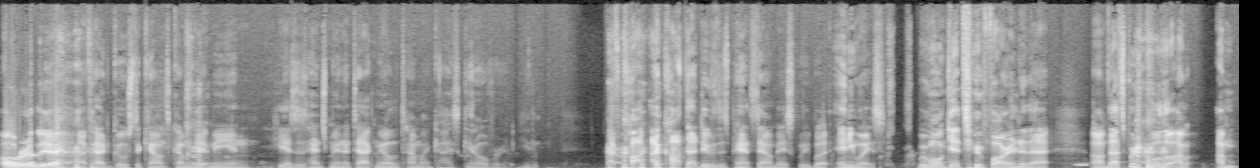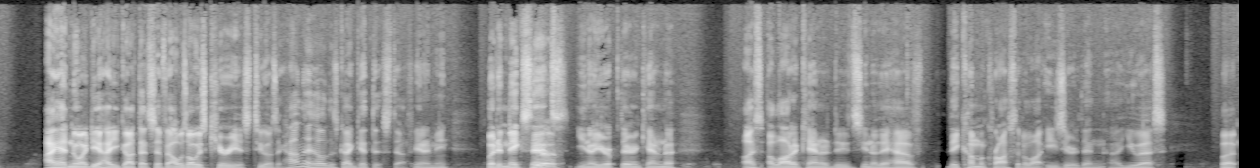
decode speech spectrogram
Oh, really? Eh? yeah, I've had ghost accounts come get me, and he has his henchmen attack me all the time. Like, guys, get over it. You, I've caught I caught that dude with his pants down, basically. But anyways, we won't get too far into that. Um, that's pretty cool though. I'm I'm I had no idea how you got that stuff. I was always curious too. I was like, how in the hell does this guy get this stuff? You know what I mean? But it makes sense. You know, you're up there in Canada. Us, a lot of Canada dudes, you know, they have they come across it a lot easier than uh, U.S. But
